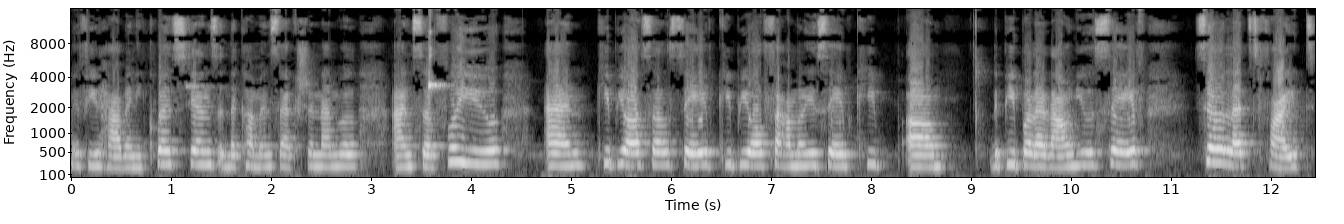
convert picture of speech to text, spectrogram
if you have any questions in the comment section and we'll answer for you. And keep yourself safe keep your family safe keep um, the people around you safe. So let's fight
